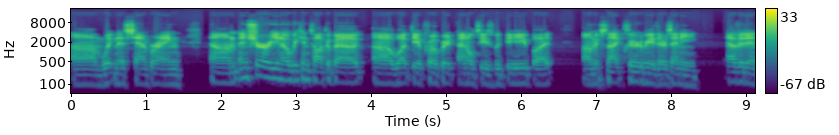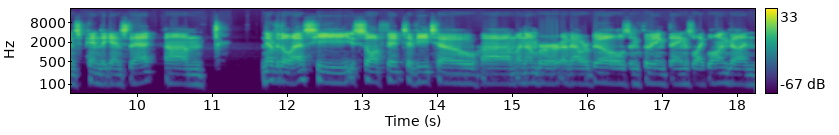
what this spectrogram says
um, witness tampering. Um, and sure, you know, we can talk about uh, what the appropriate penalties would be, but um, it's not clear to me there's any evidence pinned against that. Um, nevertheless, he saw fit to veto a number of our bills, including things like long gun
